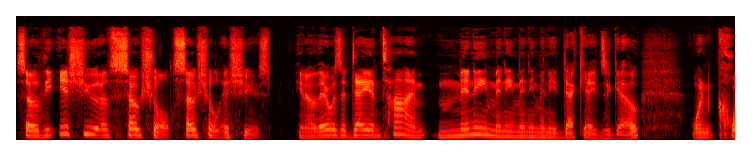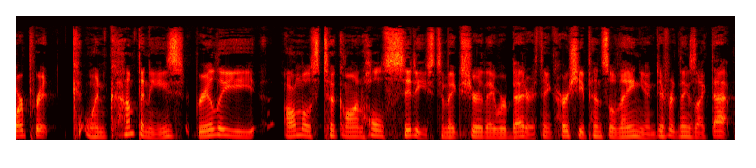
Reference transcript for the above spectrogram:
So the issue of social social issues. You know, there was a day and time many, many, many, many decades ago when corporate when companies really almost took on whole cities to make sure they were better. Think Hershey, Pennsylvania, and different things like that.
